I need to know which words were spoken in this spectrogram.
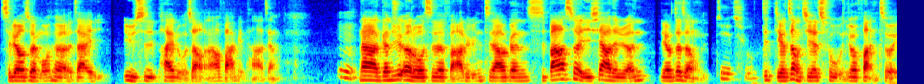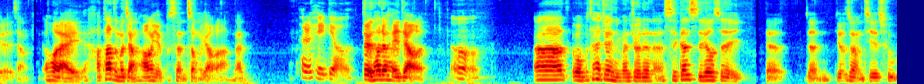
十六岁模特在浴室拍裸照，然后发给他这样。嗯，那根据俄罗斯的法律，你只要跟十八岁以下的人有这种接触，有这种接触，你就犯罪了。这样，后来好，他怎么讲好像也不是很重要啦。那他就黑掉了，对，他就黑掉了。嗯，啊、呃，我不太确定你们觉得呢？是跟十六岁的人有这种接触，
